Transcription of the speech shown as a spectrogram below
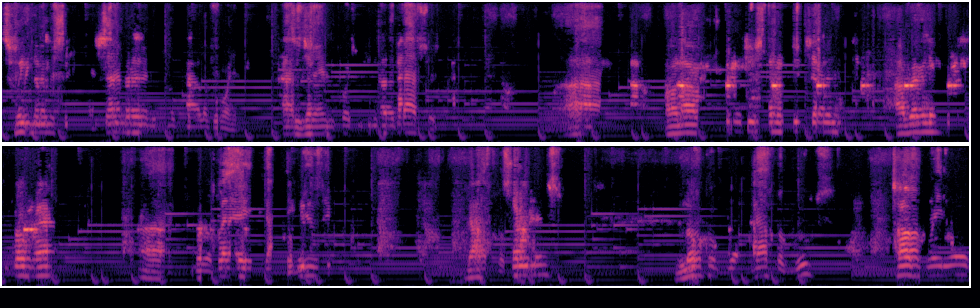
Suite number six in San Bernardino, California. Pastor James Portuguese Pastor. Uh, on our 2727, our regular program, uh, we'll play gospel music, gospel sermons, local gospel groups, talk radio,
